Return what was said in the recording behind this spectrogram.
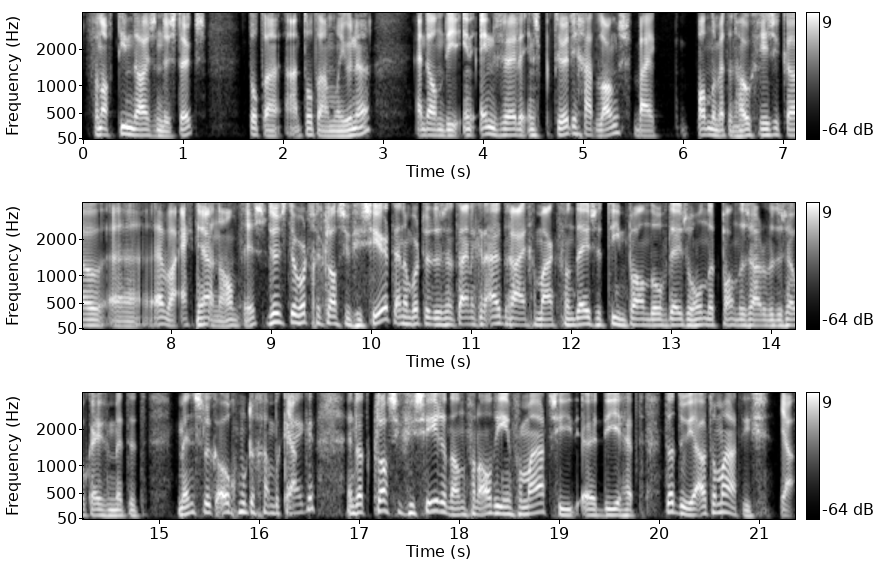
vanaf tienduizenden stuks tot aan, tot aan miljoenen. En dan die individuele inspecteur die gaat langs bij panden met een hoog risico, uh, waar echt iets ja. aan de hand is. Dus er wordt geclassificeerd en dan wordt er dus uiteindelijk een uitdraai gemaakt van deze 10 panden of deze 100 panden zouden we dus ook even met het menselijk oog moeten gaan bekijken. Ja. En dat klassificeren dan van al die informatie uh, die je hebt, dat doe je automatisch. Ja,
